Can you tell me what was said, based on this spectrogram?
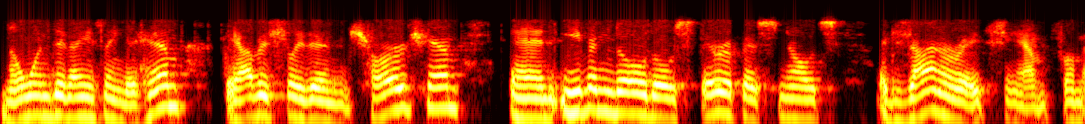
No one did anything to him. They obviously didn't charge him, and even though those therapist notes exonerate Sam from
